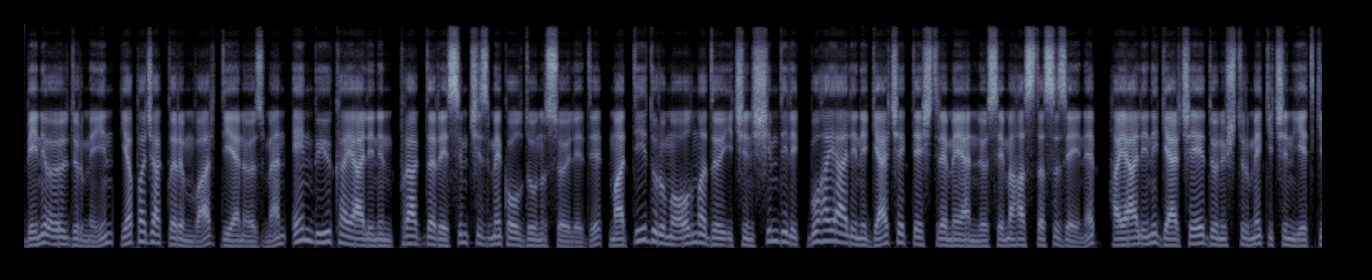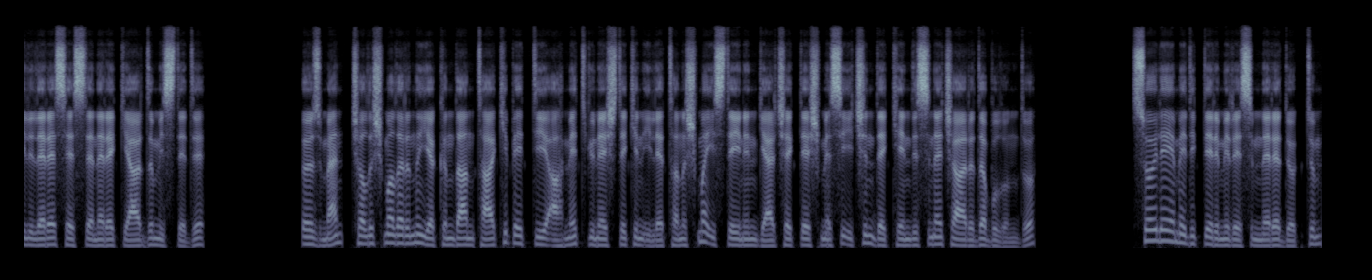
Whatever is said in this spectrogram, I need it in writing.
beni öldürmeyin, yapacaklarım var, diyen Özmen, en büyük hayalinin Prag'da resim çizmek olduğunu söyledi. Maddi durumu olmadığı için şimdilik bu hayalini gerçekleştiremeyen lösemi hastası Zeynep, hayalini gerçeğe dönüştürmek için yetkililere seslenerek yardım istedi. Özmen, çalışmalarını yakından takip ettiği Ahmet Güneştekin ile tanışma isteğinin gerçekleşmesi için de kendisine çağrıda bulundu. Söyleyemediklerimi resimlere döktüm,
